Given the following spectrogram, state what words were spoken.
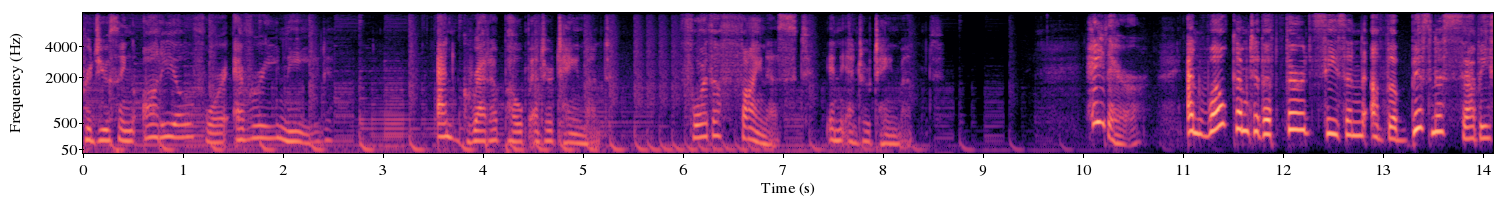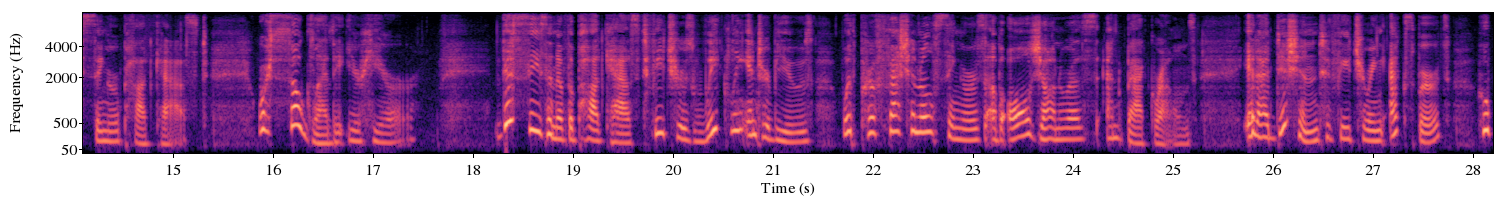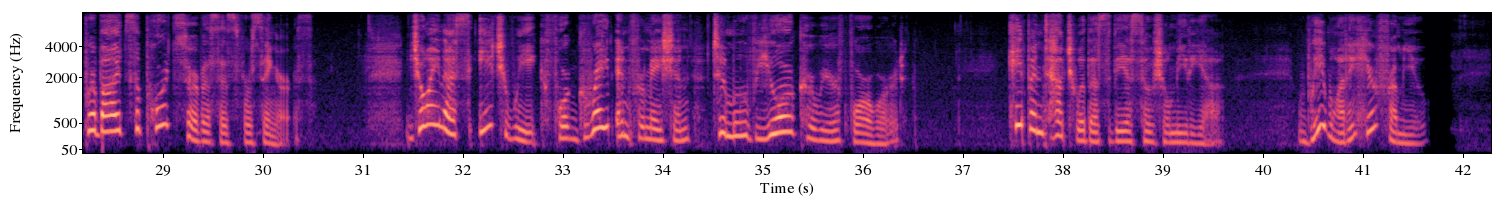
producing audio for every need. And Greta Pope Entertainment, for the finest in entertainment. Hey there, and welcome to the third season of the Business Savvy Singer podcast. We're so glad that you're here. This season of the podcast features weekly interviews with professional singers of all genres and backgrounds in addition to featuring experts who provide support services for singers. Join us each week for great information to move your career forward. Keep in touch with us via social media. We want to hear from you.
